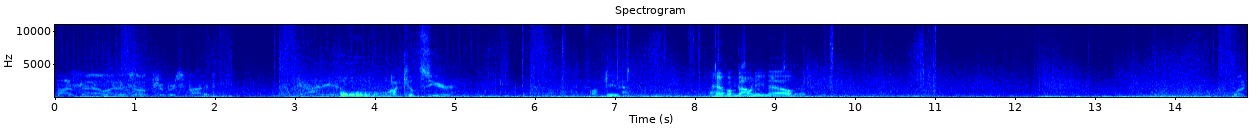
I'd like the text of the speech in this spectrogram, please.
Hostile light assault trooper spotted. Got it. Oh, I killed Zir. Fuck you. I have a bounty now. What's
